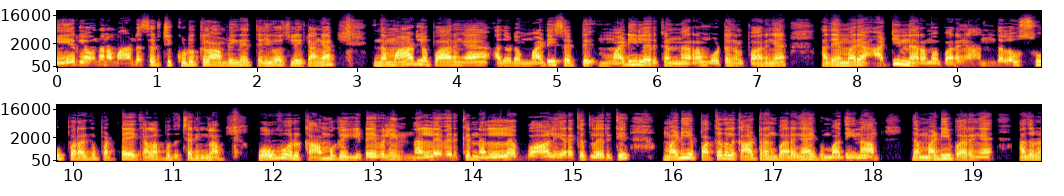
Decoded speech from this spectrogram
நேரில் வந்து நம்ம அனுசரித்து கொடுக்கலாம் அப்படிங்கிறது தெளிவாக சொல்லியிருக்காங்க. இந்த மாடில் பாருங்க. அதோட மடி செட்டு மடியில் இருக்க நரம் ஓட்டங்கள் பாருங்க. அதே மாதிரி அடி நரம்ப பாருங்க. அந்த அளவு சூப்பராக பட்டையை கலப்புது சரிங்களா? ஒவ்வொரு காம்புக்கு இடைவெளி நல்லவே இருக்கு. நல்ல வால் இறக்கத்துல இருக்கு. மடியை பக்கத்துல காட்டுறாங்க பாருங்க. இப்போ பாத்தீங்கன்னா இந்த மடி பாருங்க. அதோட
